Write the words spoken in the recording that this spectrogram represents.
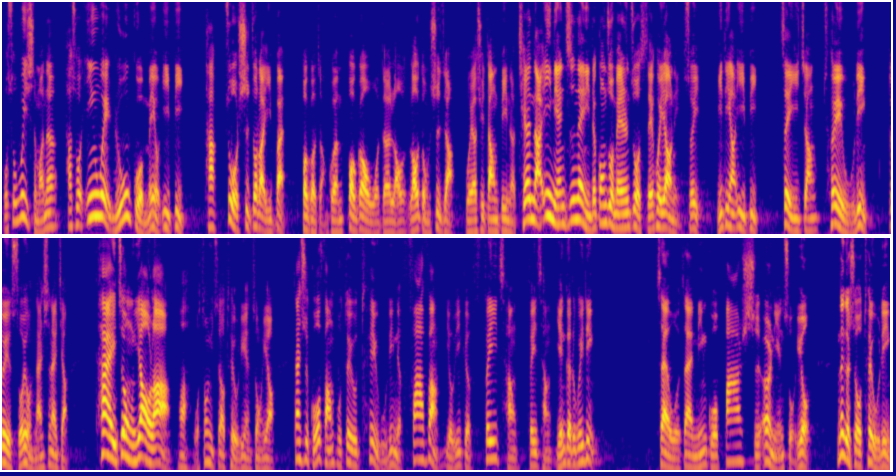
我说为什么呢？他说因为如果没有役毕，他做事做到一半，报告长官，报告我的老老董事长，我要去当兵了。天哪，一年之内你的工作没人做，谁会要你？所以一定要役毕。这一张退伍令对所有男生来讲太重要了啊！我终于知道退伍令很重要。但是国防部对于退伍令的发放有一个非常非常严格的规定，在我在民国八十二年左右，那个时候退伍令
